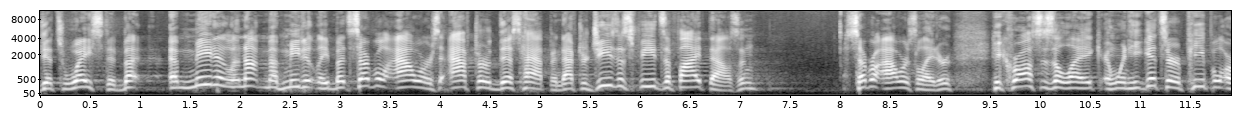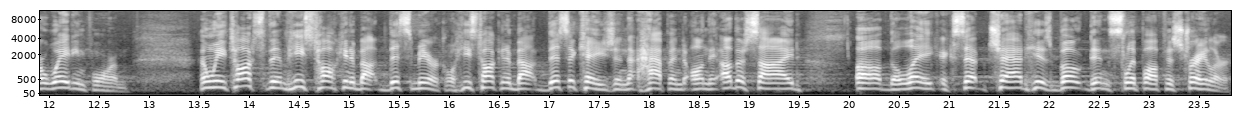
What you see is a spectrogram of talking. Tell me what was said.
gets wasted. But immediately, not immediately, but several hours after this happened, after Jesus feeds the 5,000, several hours later, he crosses a lake, and when he gets there, people are waiting for him. And when he talks to them, he's talking about this miracle. He's talking about this occasion that happened on the other side of the lake, except Chad, his boat didn't slip off his trailer.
